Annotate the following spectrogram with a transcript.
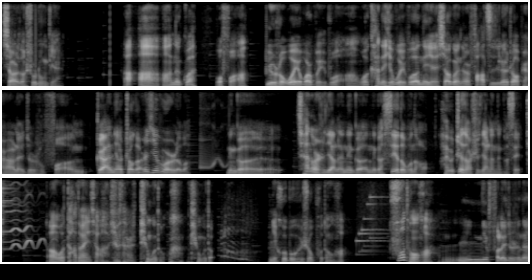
小耳朵说重点啊啊啊！那管我说啊，比如说我也玩微博啊，我看那些微博那些小闺女发自己的照片啊的，就是说给俺娘找个儿媳妇儿了吧？那个前段时间的那个那个谁都不孬，还有这段时间的那个谁啊？我打断一下啊，有点听不懂，听不懂。你会不会说普通话？普通话？你你说的就是那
